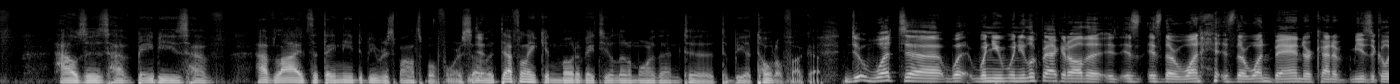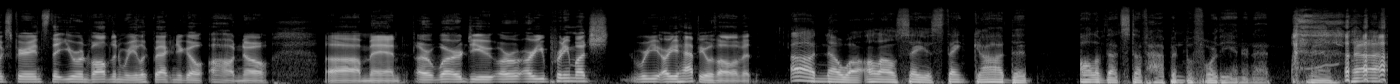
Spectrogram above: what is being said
houses, have babies, have have lives that they need to be responsible for. So Yeah. it definitely can motivate you a little more than to to be a total fuck up. Do, what uh, what when you when you look back at all the is, is is there one is there one band or kind of musical experience that you were involved in where you look back and you go, oh no, oh man, or where do you or are you pretty much were you are you happy with all of it? Oh no! Well, all I'll say is thank God that all of that stuff happened before the internet, man.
